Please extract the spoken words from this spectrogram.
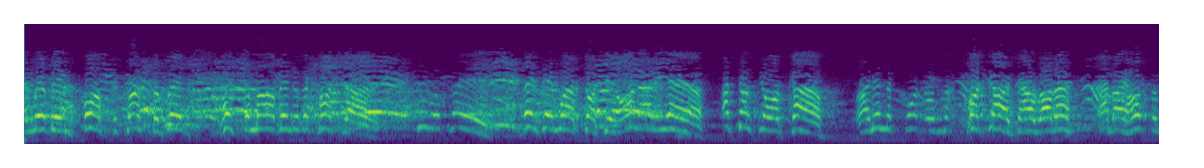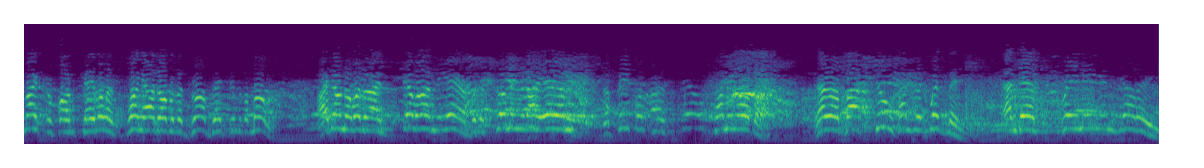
and we're being forced across the bridge with the mob into the courtyard. S'il vous plaît, laissez-moi sortir. En arrière! Attention, cab! I'm in the courtroom, courtyard now, rather, and I hope the microphone cable has swung out over the drawbridge into the moat. I don't know whether I'm still on the air, but assuming that I am, the people are still coming over. There are about 200 with me, and they're screaming and yelling.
